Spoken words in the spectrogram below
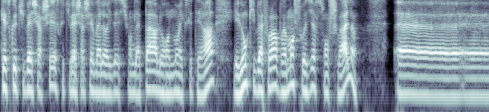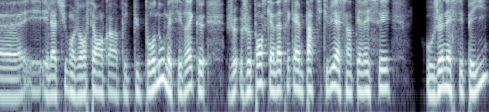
qu'est-ce que tu vas chercher, est-ce que tu vas chercher la valorisation de la part, le rendement, etc. Et donc il va falloir vraiment choisir son cheval. Euh, et, et là-dessus, bon, je vais refaire encore un peu de pub pour nous, mais c'est vrai que je, je pense qu'il y a un attrait quand même particulier à s'intéresser aux jeunes SCPI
